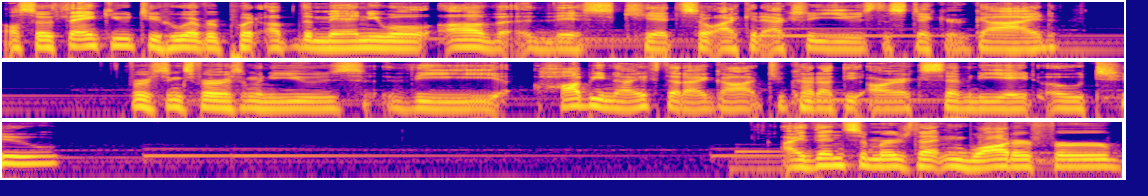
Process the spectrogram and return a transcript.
Also, thank you to whoever put up the manual of this kit so I could actually use the sticker guide. First things first, I'm going to use the hobby knife that I got to cut out the RX-7802. I then submerge that in water for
